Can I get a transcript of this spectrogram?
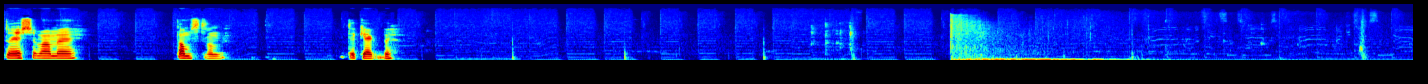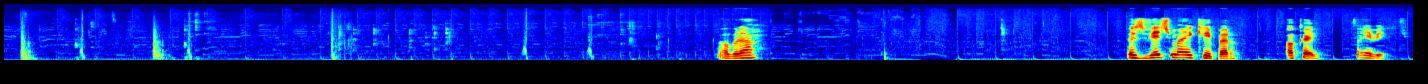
To jeszcze mamy tą stronę. Tak jakby. Dobra. To jest Wiedźma i Creeper. Okej. Fajnie wiedzieć.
